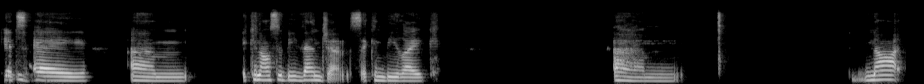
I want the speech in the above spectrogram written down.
it's Mhm. a um it can also be vengeance it can be like um not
